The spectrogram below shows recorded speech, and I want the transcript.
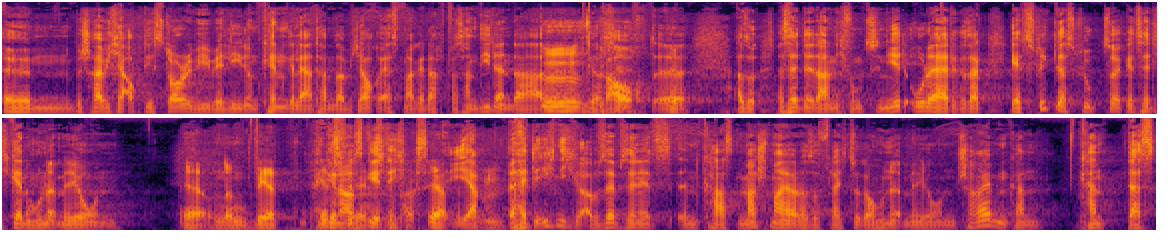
ähm, beschreibe ich ja auch die Story, wie wir Lilium kennengelernt haben. Da habe ich auch erstmal gedacht, was haben die denn da äh, Mhm, geraucht? Äh, also das hätte da nicht funktioniert. Oder er hätte gesagt, jetzt fliegt das Flugzeug, jetzt hätte ich gerne 100 Millionen. Ja, und dann wär, hätte genau, geht nicht. gepasst. Ja, Ja. Mhm. hätte ich nicht, aber selbst wenn jetzt ein Carsten Maschmeyer oder so vielleicht sogar 100 Millionen schreiben kann, kann, das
